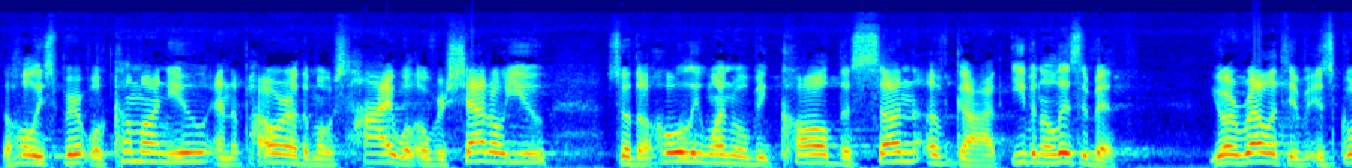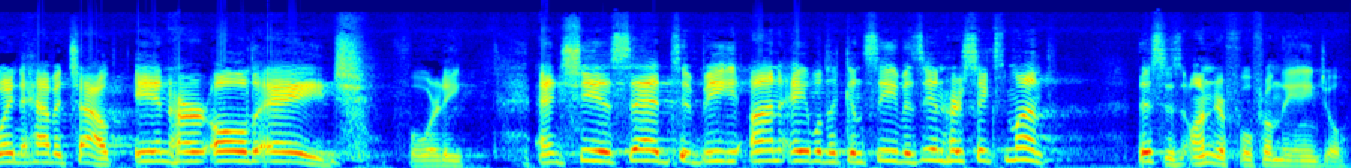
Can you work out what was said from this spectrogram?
The Holy Spirit will come on you, and the power of the Most High will overshadow you. So the Holy One will be called the Son of God. Even Elizabeth, your relative, is going to have a child in her old age, 40. And she is said to be unable to conceive, is in her sixth month. This is wonderful from the angel.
